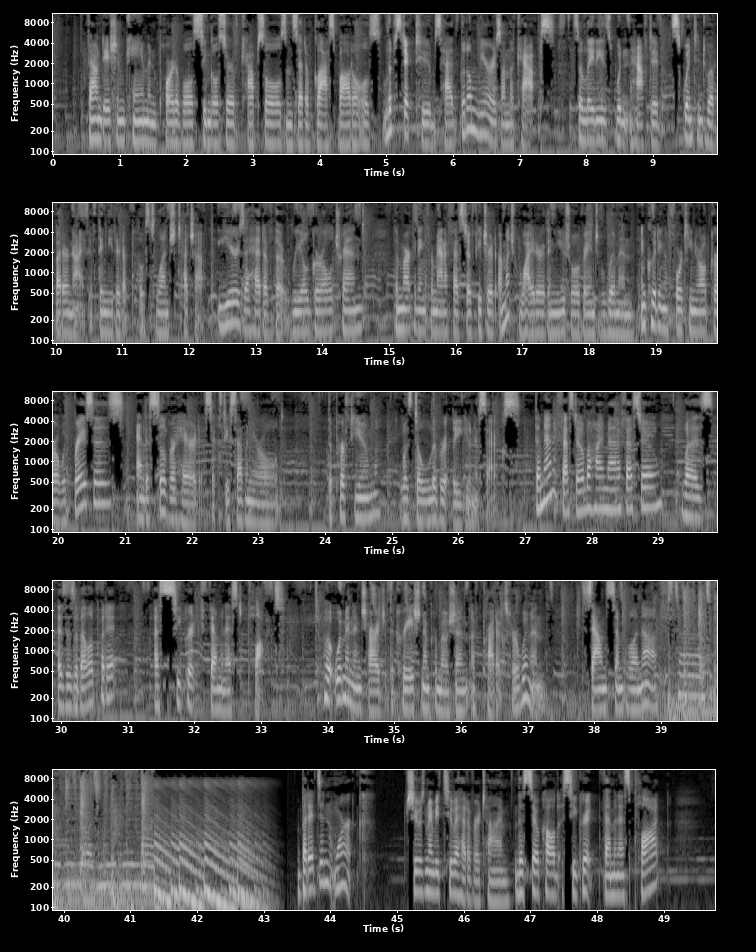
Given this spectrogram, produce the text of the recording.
Foundation came in portable single serve capsules instead of glass bottles. Lipstick tubes had little mirrors on the caps, so ladies wouldn't have to squint into a butter knife if they needed a post lunch touch up. Years ahead of the real girl trend, the marketing for Manifesto featured a much wider than usual range of women, including a 14 year old girl with braces and a silver haired 67 year old. The perfume was deliberately unisex. The manifesto behind Manifesto was, as Isabella put it, a secret feminist plot to put women in charge of the creation and promotion of products for women. Sounds simple enough. But it didn't work. She was maybe too ahead of her time. The so called secret feminist plot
